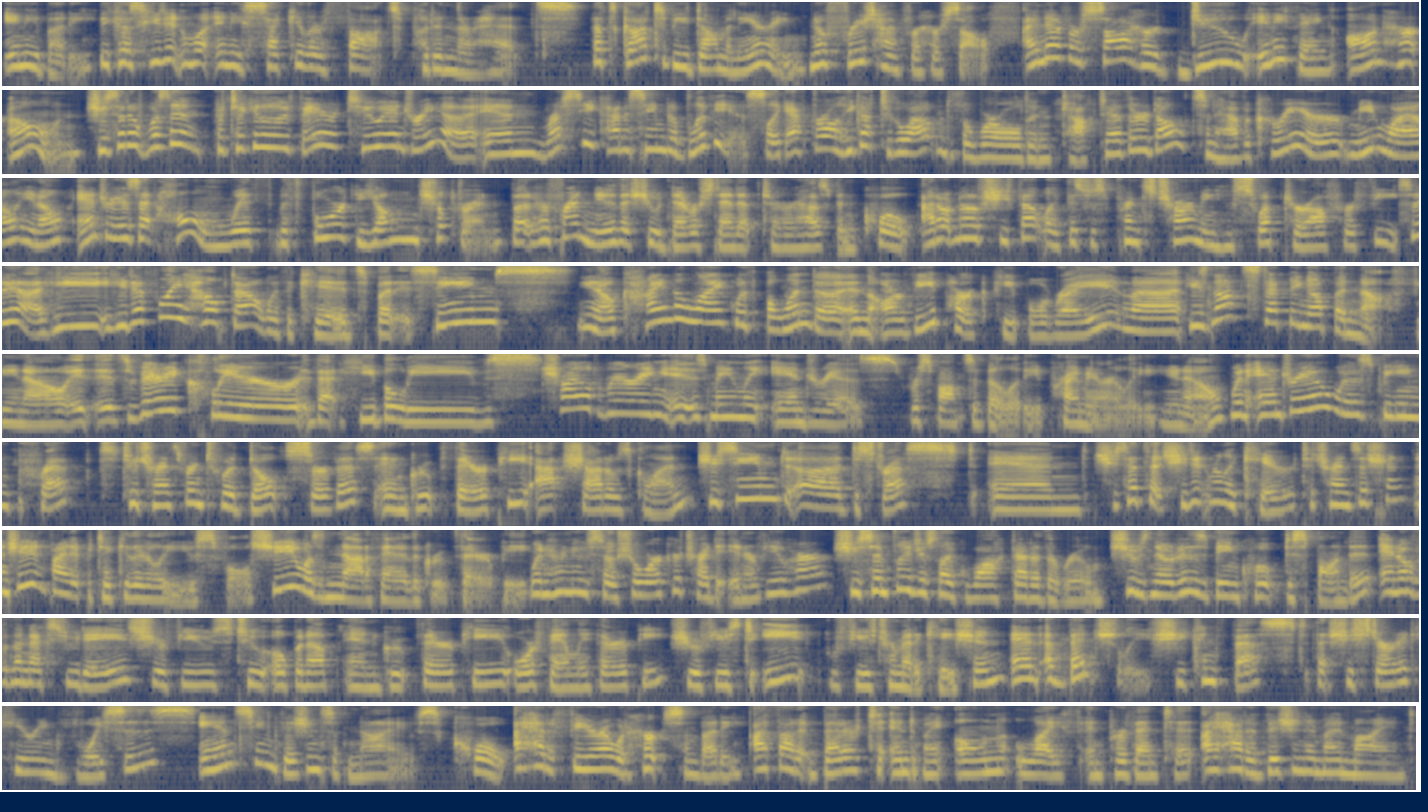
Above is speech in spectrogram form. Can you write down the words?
anybody because he didn't want any secular thoughts put in their heads. That's got to be domineering. No free time for herself. I never saw her do anything on her own. She said it wasn't particularly fair to Andrea, and Rusty kind of seemed oblivious. Like, after all, he got to go out into the world and talk to other adults and have a career career. Meanwhile, you know, Andrea's at home with, with four young children. But her friend knew that she would never stand up to her husband. Quote, I don't know if she felt like this was Prince Charming who swept her off her feet. So yeah, he, he definitely helped out with the kids, but it seems, you know, kind of like with Belinda and the RV park people, right? That he's not stepping up enough, you know? It, it's very clear that he believes child rearing is mainly Andrea's responsibility, primarily, you know? When Andrea was being prepped to transfer into adult service and group therapy at Shadows Glen. She seemed uh, distressed and she said that she didn't really care to transition and she didn't find it particularly useful. She was not a fan of the group therapy. When her new social worker tried to interview her, she simply just like walked out of the room. She was noted as being, quote, despondent. And over the next few days, she refused to open up in group therapy or family therapy. She refused to eat, refused her medication, and eventually she confessed that she started hearing voices and seeing visions of knives. Quote, I had a fear I would hurt somebody. I thought it better to end my own life and prevent it. I had a vision in my mind.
